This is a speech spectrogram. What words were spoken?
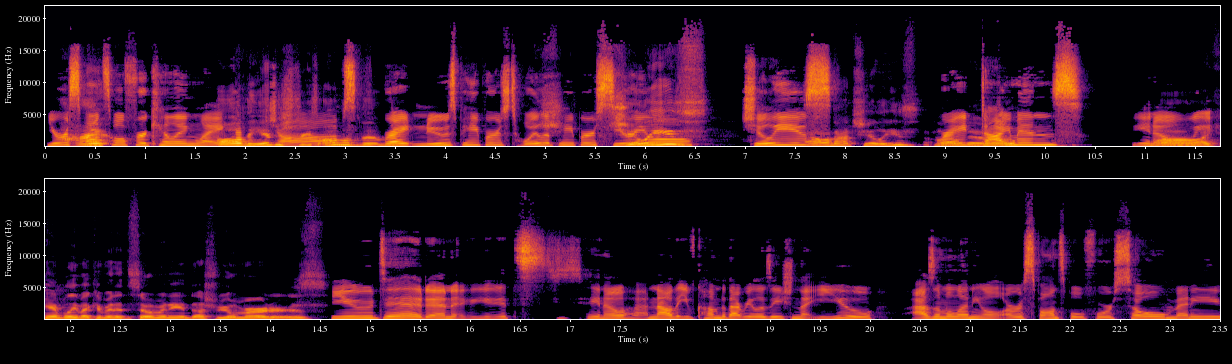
You're I- responsible for killing like all the industries, all of them. right? Newspapers, toilet Ch- paper, cereal, Chili's? chilies, Oh, not Chili's. Oh, right? no. Diamonds. You know, oh, we- I can't believe I committed so many industrial murders. You did, and it's you know now that you've come to that realization that you, as a millennial, are responsible for so many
